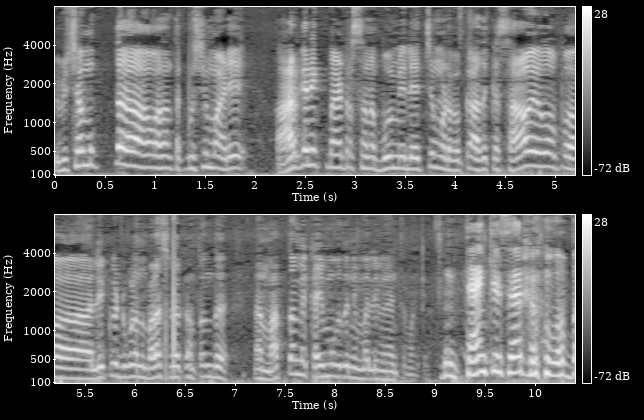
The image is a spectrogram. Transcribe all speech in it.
ವಿಷಮುಕ್ತವಾದಂಥ ಕೃಷಿ ಮಾಡಿ ಆರ್ಗ್ಯಾನಿಕ್ ಮ್ಯಾಟರ್ಸ್ ಅನ್ನು ಭೂಮಿಯಲ್ಲಿ ಹೆಚ್ಚು ಮಾಡಬೇಕು, ಅದಕ್ಕೆ ಸಾವಯವ ಲಿಕ್ವಿಡ್ಗಳನ್ನು ಬಳಸಬೇಕಂತಂದು ನಾನು ಮತ್ತೊಮ್ಮೆ ಕೈ ಮುಗಿದು ನಿಮ್ಮಲ್ಲಿ ವಿನಂತಿ ಮಾಡ್ತೀನಿ. ಥ್ಯಾಂಕ್ ಯು ಸರ್ ಒಬ್ಬ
